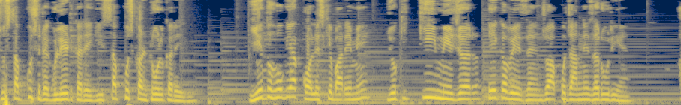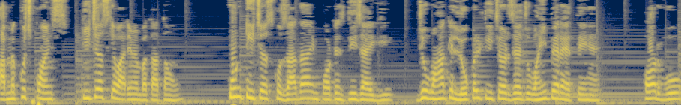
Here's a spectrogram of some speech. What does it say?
जो सब कुछ रेगुलेट करेगी, सब कुछ कंट्रोल करेगी। ये तो हो गया कॉलेज के बारे में, जो कि की मेजर टेक अवेज हैं, जो आपको जानने ज़रूरी हैं। अब मैं कुछ पॉइंट्स टीचर्स के बारे में बताता हूँ। उन टीचर्स को ज़्यादा इंपॉर्टेंस दी जाएगी जो वहाँ के लोकल टीचर्स है, जो वहीं पे रहते हैं, और वो,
